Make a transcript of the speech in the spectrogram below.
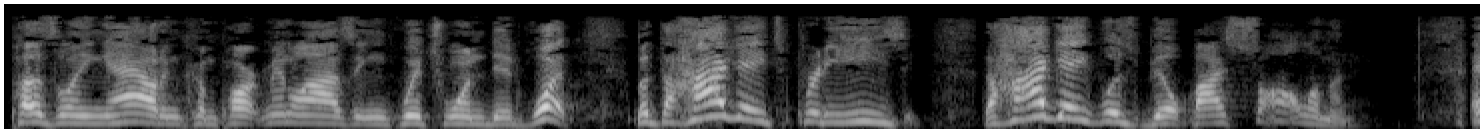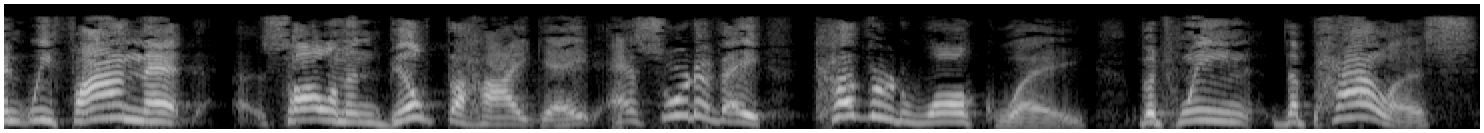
puzzling out and compartmentalizing which one did what. But the high gate's pretty easy. The high gate was built by Solomon. And we find that Solomon built the high gate as sort of a covered walkway between the palace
